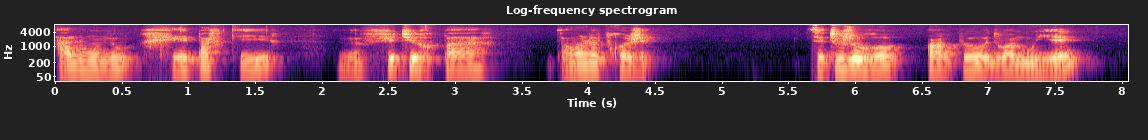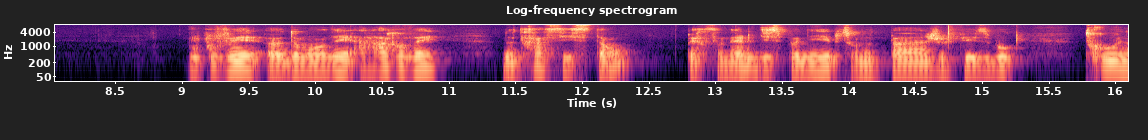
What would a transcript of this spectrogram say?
allons-nous répartir nos futures parts dans le projet C'est toujours un peu au doigt mouillé. Vous pouvez euh, demander à Harvey, notre assistant personnel, disponible sur notre page Facebook Trouve,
